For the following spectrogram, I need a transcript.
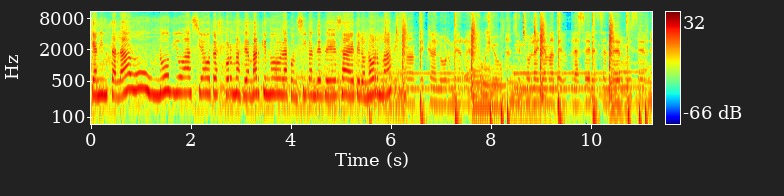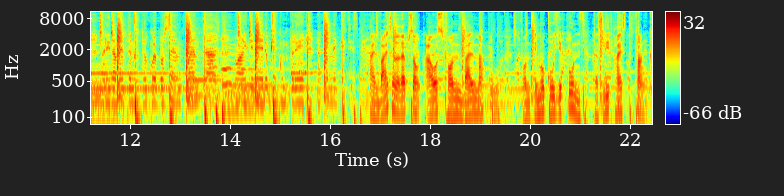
que han instalado un odio hacia otras formas de amar que no la conciban desde esa heteronorma. calor me refugio, siento la llama del placer encender mi ser, paridamente nuestros cuerpos se encuentran, no hay dinero que compre la forma en que Ein weiterer Rapsong aus von von Temuku Yepun. Das Lied heißt Funk.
